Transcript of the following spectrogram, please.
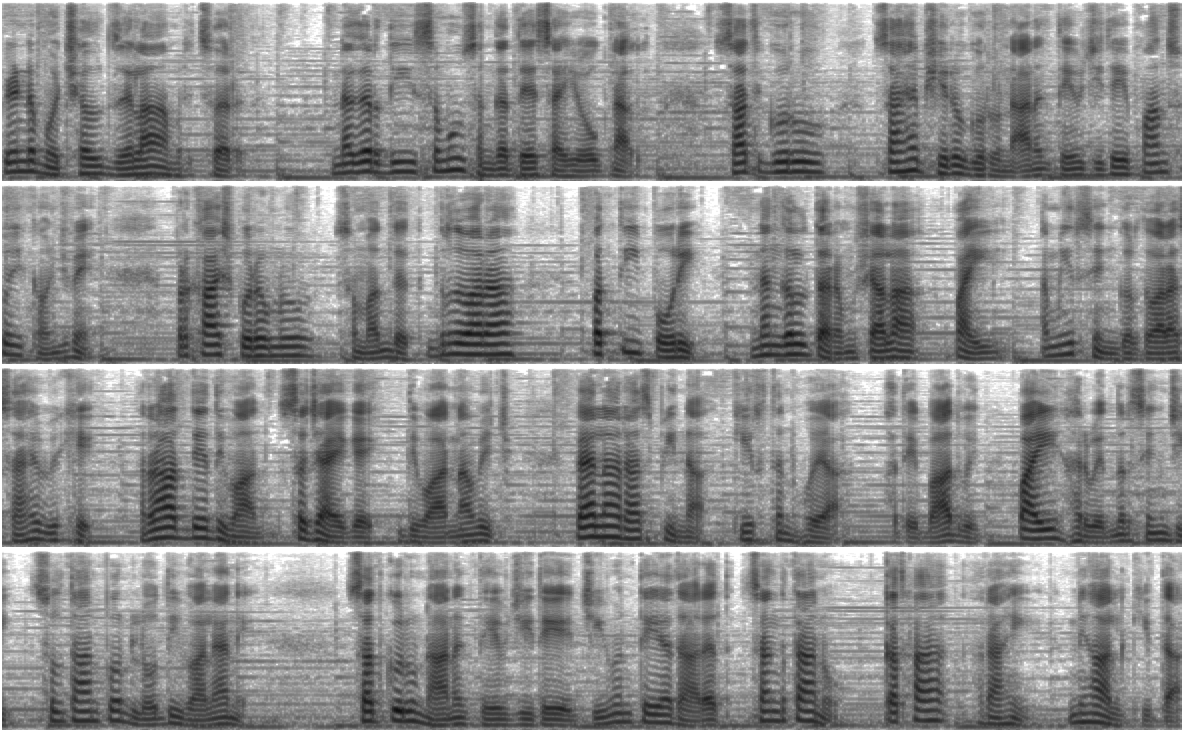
ਪਿੰਡ ਮੁੱਛਲ ਜ਼ਿਲ੍ਹਾ ਅੰਮ੍ਰਿਤਸਰ, ਨਗਰ ਦੀ ਸਮੂਹ ਸੰਗਤ ਦੇ ਸਹਿਯੋਗ ਨਾਲ ਸਤਿਗੁਰੂ ਸਾਹਿਬ ਸ਼੍ਰੀ ਗੁਰੂ ਨਾਨਕ ਦੇਵ ਜੀ ਦੇ 551ਵੇਂ ਪ੍ਰਕਾਸ਼ ਪੁਰਬ ਨੂੰ ਸੰਬੰਧਿਤ ਗੁਰਦੁਆਰਾ ਪੱਤੀ ਪੋਰੀ ਨੰਗਲ ਧਰਮਸ਼ਾਲਾ ਭਾਈ ਅਮੀਰ ਸਿੰਘ ਗੁਰਦੁਆਰਾ ਸਾਹਿਬ ਵਿਖੇ ਰਾਤ ਦੇ ਦੀਵਾਨ ਸਜਾਏ ਗਏ ਦੀਵਾਨਾਂ ਵਿੱਚ ਪਹਿਲਾ ਰਸ ਪੀਣਾ, ਕੀਰਤਨ ਹੋਇਆ ਅਤੇ ਬਾਅਦ ਵਿੱਚ ਭਾਈ ਹਰਵਿੰਦਰ ਸਿੰਘ ਜੀ ਸੁਲਤਾਨਪੁਰ ਲੋਧੀ ਵਾਲਿਆਂ ਨੇ ਸਤਿਗੁਰੂ ਨਾਨਕ ਦੇਵ ਜੀ ਦੇ ਜੀਵਨ ਤੇ ਆਧਾਰਿਤ ਸੰਗਤਾਂ ਨੂੰ ਕਥਾ ਰਾਹੀਂ ਨਿਹਾਲ ਕੀਤਾ।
